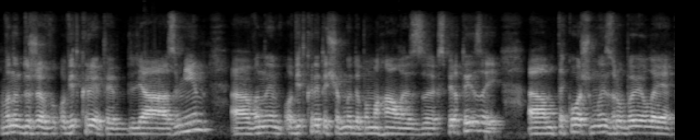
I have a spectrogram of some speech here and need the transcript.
Вони дуже відкриті для змін. Вони відкриті, щоб ми допомагали з експертизою. Також ми зробили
